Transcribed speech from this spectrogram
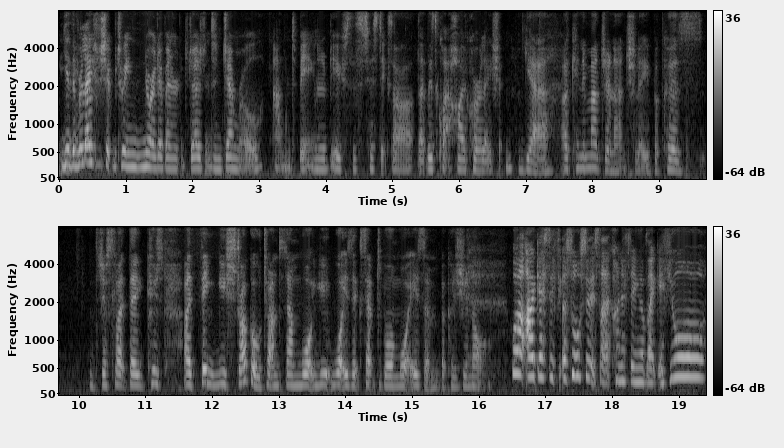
yeah, the relationship between neurodivergence in general and being in abuse, the statistics are like there's quite a high correlation. yeah, I can imagine actually because just like they because I think you struggle to understand what you what is acceptable and what isn't because you're not. Well, I guess if it's also it's that kind of thing of like if you're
